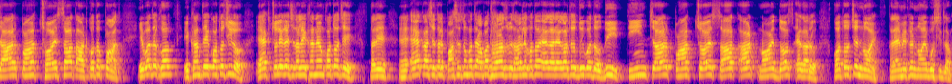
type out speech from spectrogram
চার, পাঁচ, ছয়, সাত, আট, কত? পাঁচ। এবার দেখো, এখান থেকে কত ছিল? এক চলে গেছে, তাহলে এখানে কত আছে? তাহলে এক আছে, তাহলে পাশের সংখ্যাতে আবার ধার আসবে। ধারলে কত? এগারো এগারো থেকে দুই বাদ দাও, দুই, তিন, চার, পাঁচ, ছয়, সাত, আট, নয়, দশ, এগারো। কত হচ্ছে? নয়। তাহলে আমি এখানে নয় বসিলাম।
